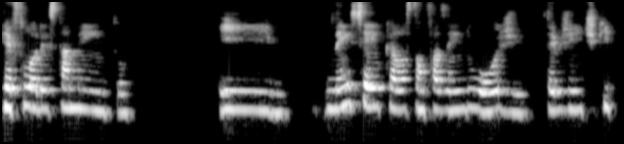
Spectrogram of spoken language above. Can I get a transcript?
reflorestamento e nem sei o que elas estão fazendo hoje. Teve gente que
